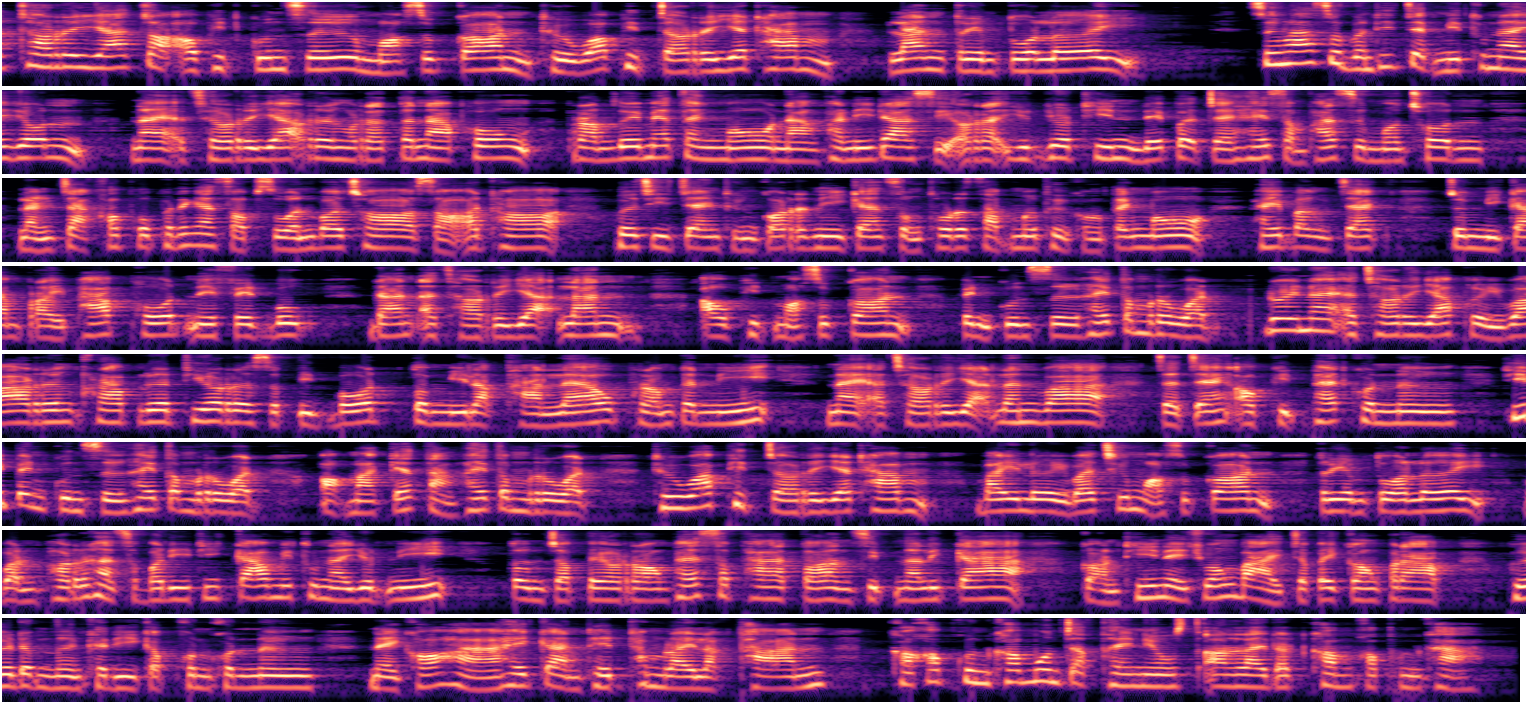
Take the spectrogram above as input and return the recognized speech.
อัจฉริยะเจาะเอาผิดกุนซือหมอสุกร ถือว่าผิดจริยธรรม ลั่นเตรียมตัวเลย ซึ่งล่าสุดวันที่ 7 มิถุนายน นายอัจฉริยะเรืองรัตนาพงศ์พร้อมด้วยแม่แตงโม นางพนิดาศิรยุทธโยธิน ได้เปิดใจให้สัมภาษณ์สื่อมวลชน หลังจากเข้าพบพนักงานสอบสวนบช สอท พื่อชี้แจงถึงกรณีการส่งโทรศัพท์มือถือของแตงโม ให้บังแจ็คจนมีการปล่อยภาพโพสต์ใน Facebook ด้านอัจฉริยะลั่น เอาผิดหมอสุกรเป็นกุญซือให้ตำรวจ โดยนายอัจฉริยะเผยว่าเรื่องคราบเลือดที่เรือสปีดโบ๊ทตนมีหลักฐานแล้ว พร้อมกันนี้นายอัจฉริยะลั่นว่า จะแจ้งเอาผิดแพทย์คนหนึ่งที่เป็นกุญซือให้ตำรวจ ออกมาแก้ต่างให้ตำรวจ ถือว่าผิดจริยธรรม ใบเลยว่าชื่อหมอสุกรเตรียมตัวเลย วันพฤหัสบดีที่ 9 มิถุนายนนี้ตนจะไปร้องแพทยสภาตอน 10 นาฬิกา ก่อนที่ในช่วงบ่ายจะไปกองปราบ เพื่อดำเนินคดีกับคนคนหนึ่ง ในข้อหาให้การเท็จทำลายหลักฐาน ขอขอบคุณข้อมูลจาก thainews online com ขอบคุณค่ะ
